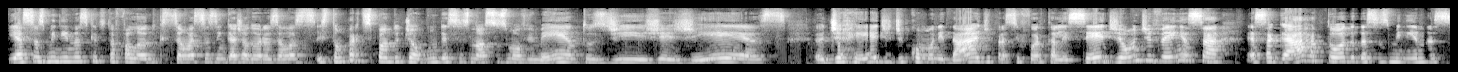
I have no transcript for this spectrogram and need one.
E essas meninas que tu está falando, que são essas engajadoras, elas estão participando de algum desses nossos movimentos de GGs, de rede, de comunidade para se fortalecer? De onde vem essa, essa garra toda dessas meninas?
